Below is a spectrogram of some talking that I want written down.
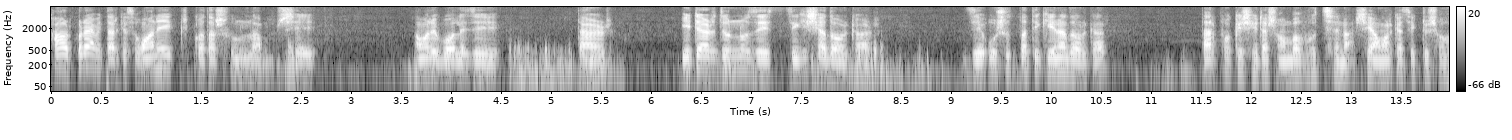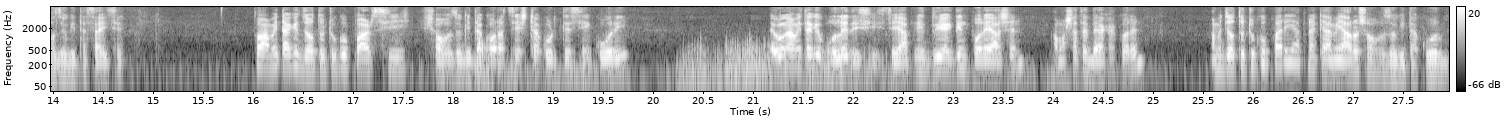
খাওয়ার পরে আমি তার কাছে অনেক কথা শুনলাম। সে আমারে বলে যে, তার এটার জন্য যে চিকিৎসা দরকার, যে ওষুধপাতি কেনা দরকার, তার পক্ষে সেটা সম্ভব হচ্ছে না। সে আমার কাছে একটু সহযোগিতা চাইছে। তো আমি তাকে যতটুকু পারছি সহযোগিতা করার চেষ্টা করতেছি, করি। এবং আমি তাকে বলে দিছি যে, আপনি দুই একদিন পরে আসেন। আমার সাথে দেখা করেন। আমি যতটুকু পারি আপনাকে আমি আরও সহযোগিতা করব।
